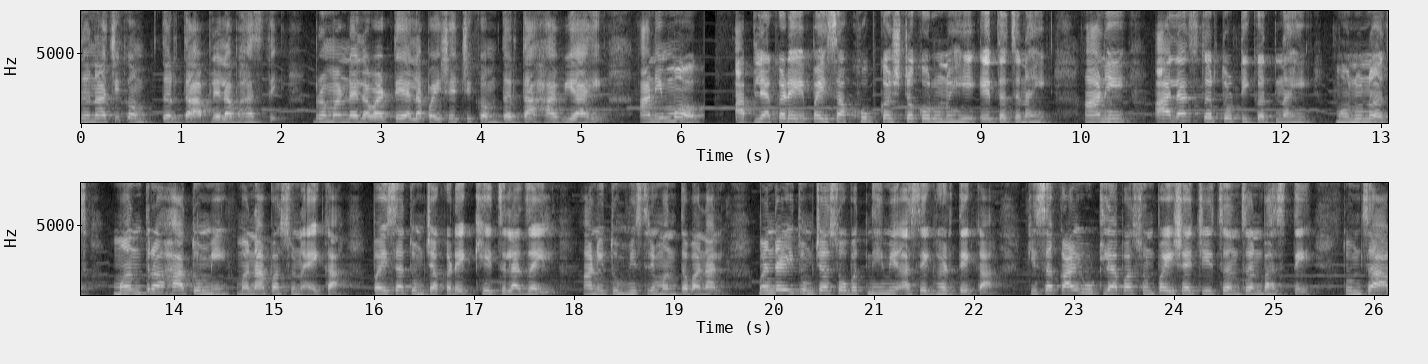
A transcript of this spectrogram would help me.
धनाची कमतरता आपल्याला भासते. ब्रह्मांडाला वाटते याला पैशाची कमतरता हवी आहे. आणि मग आपल्याकडे पैसा खूप कष्ट करूनही येतच नाही आणि आलाच तर तो टिकत नाही. म्हणूनच मंत्र हा तुम्ही मनापासून ऐका. पैसा तुमच्याकडे खेचला जाईल आणि तुम्ही श्रीमंत बनाल. मंडळी तुमच्यासोबत नेहमी असे घडते का? की सकाळी उठल्यापासून पैशाची चणचण भासते. तुमचा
